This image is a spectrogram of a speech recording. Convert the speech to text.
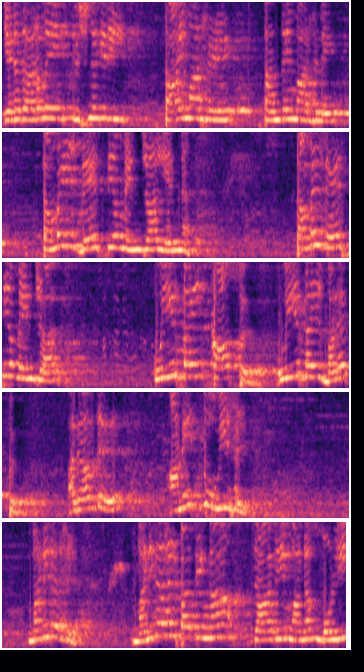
எனது அருமை கிருஷ்ணகிரி தாய்மார்களே தந்தைமார்களே தமிழ் தேசியம் என்றால் என்ன? தமிழ் தேசியம் என்றால் உயிர்மை காப்பு உயிர்மை வளர்ப்பு. அதாவது அனைத்து உயிர்கள் மனிதர்கள். மனிதர்கள் பாத்தீங்கன்னா ஜாதி மனம் மொழி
